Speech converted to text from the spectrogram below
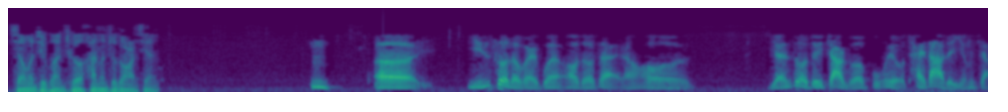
想问这款车还能值多少钱？嗯，呃，银色的外观奥德赛，然后颜色对价格不会有太大的影响。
